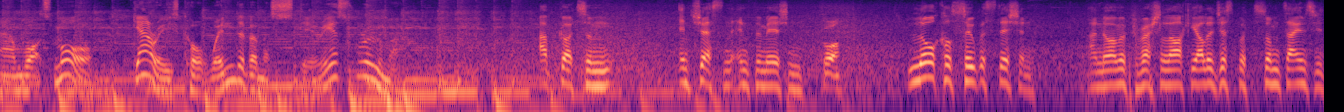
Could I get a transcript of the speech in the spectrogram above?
And what's more, Gary's caught wind of a mysterious rumour. I've got some interesting information. Go on. Local superstition. I know I'm a professional archaeologist, but sometimes you,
